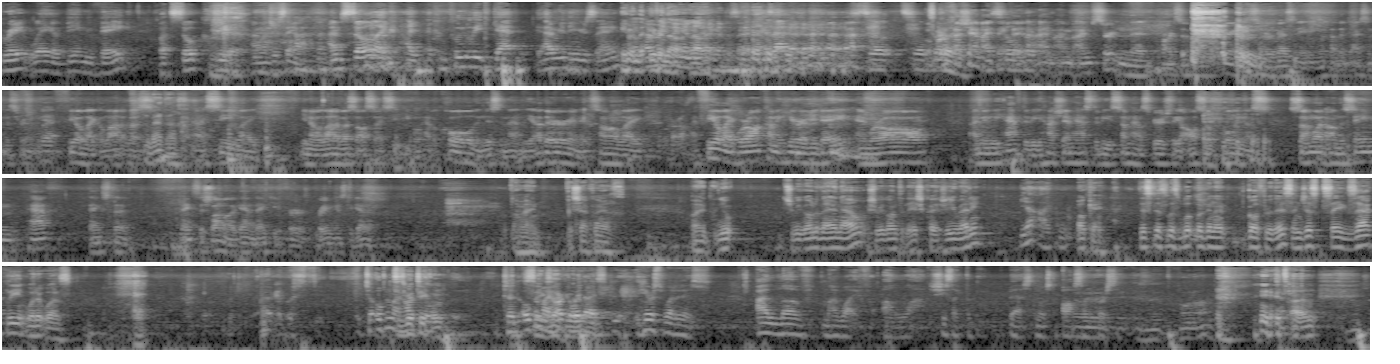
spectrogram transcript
great way of being vague, but so clear on what you're saying. I'm so like I, I completely get everything you're saying. Even, th- even though. and nothing at the same time. Exactly. So so. But good. Baruch Hashem, I think So that good. I'm, I'm, I'm certain that parts of my experience are resonating with other guys in this room. I Yeah. feel like a lot of us, Betach. I see like, you know, a lot of us also, I see people have a cold and this and that and the other, and it's all like, I feel like we're all coming here every day and we're all, I mean, we have to be, Hashem has to be somehow spiritually also pulling us somewhat on the same path. Thanks to, thanks to Shlomo again, thank you for bringing us together. All right. Yashar koyach. All right. You, should we go to there now, or should we go into the Eish Kodesh? Are you ready? Yeah, I can. Okay. This, this, this, we're gonna go through this and just say exactly what it was. Uh, to open my This heart, your the, tikkun. To open Say my heart the way that I. Here's what it is. I love my wife a lot. She's like the best, most awesome person. Is it it's on.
